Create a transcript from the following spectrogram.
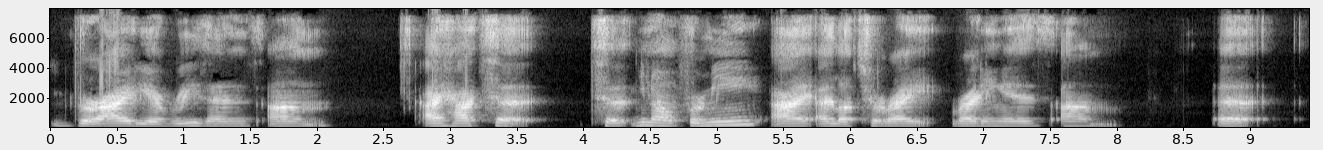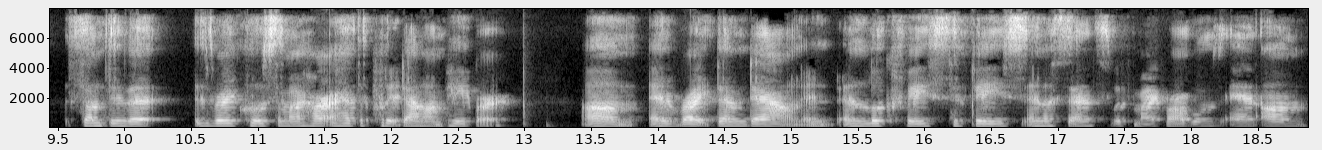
variety of reasons um i had to to you know for me i i love to write writing is um uh something that is very close to my heart i had to put it down on paper um, and write them down and, and look face to face in a sense with my problems. And um,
